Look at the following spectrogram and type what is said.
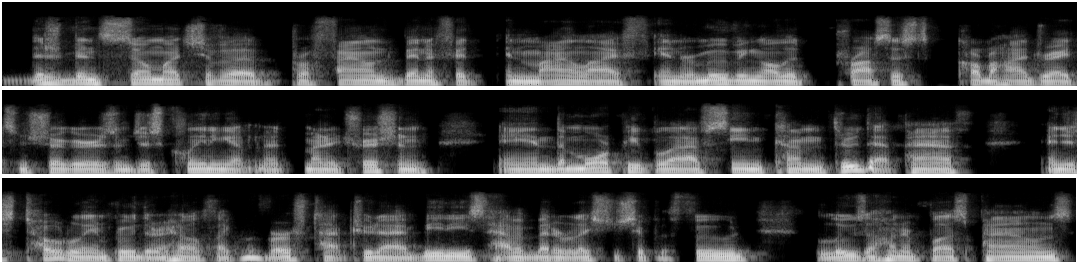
there's been so much of a profound benefit in my life in removing all the processed carbohydrates and sugars and just cleaning up my nutrition. And the more people that I've seen come through that path and just totally improve their health, like reverse type 2 diabetes, have a better relationship with food, lose 100 plus pounds,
